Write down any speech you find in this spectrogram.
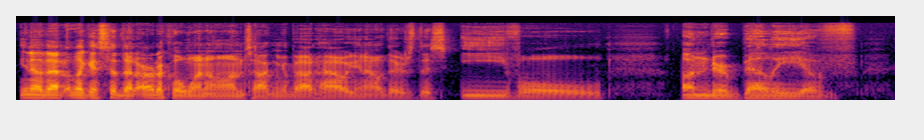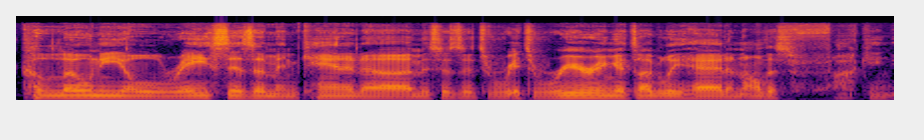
you know that like I said, that article went on talking about how you know there's this evil underbelly of colonial racism in Canada, and this is it's it's rearing its ugly head, and all this fucking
